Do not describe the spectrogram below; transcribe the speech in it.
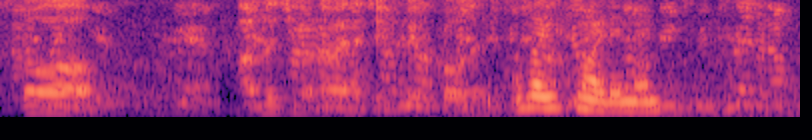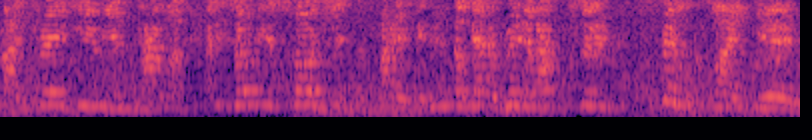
Stop. I've literally got no energy to be recorded. Why are you smiling then? Need to be driven off by trade union power, and it's only a socialist society that'll get rid of absolute filth like you.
